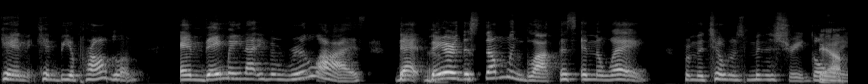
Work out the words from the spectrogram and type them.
can can be a problem and they may not even realize that they're the stumbling block that's in the way from the children's ministry going yeah.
